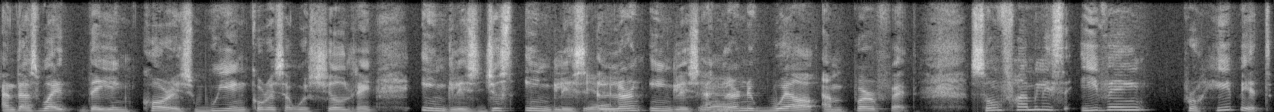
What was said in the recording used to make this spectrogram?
and that's why they encourage, we encourage our children English, just English, Yeah. learn English and learn it well and perfect. Some families even prohibit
